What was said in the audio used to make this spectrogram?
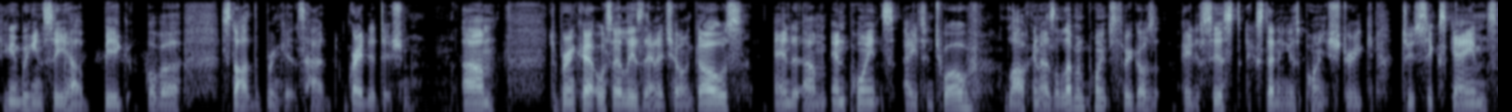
can, we can see how big of a start DeBrincat's had. Great addition. Um, DeBrincat also leads the NHL in goals and um, end points, 8 and 12. Larkin has 11 points, 3 goals, 8 assists, extending his point streak to 6 games.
